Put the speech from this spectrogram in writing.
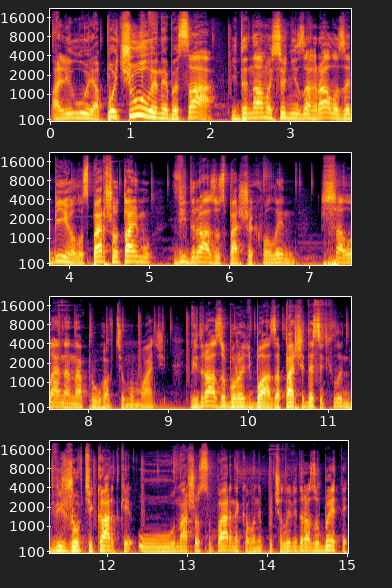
Алілуя, почули небеса! І Динамо сьогодні заграло, забігало. З першого тайму відразу з перших хвилин шалена напруга в цьому матчі. Відразу боротьба. За перші 10 хвилин дві жовті картки у нашого суперника. Вони почали відразу бити.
